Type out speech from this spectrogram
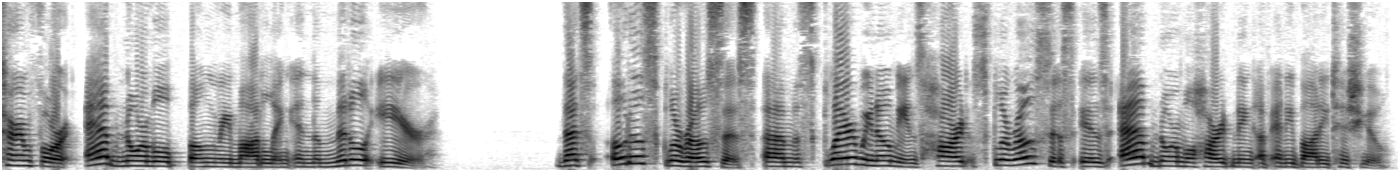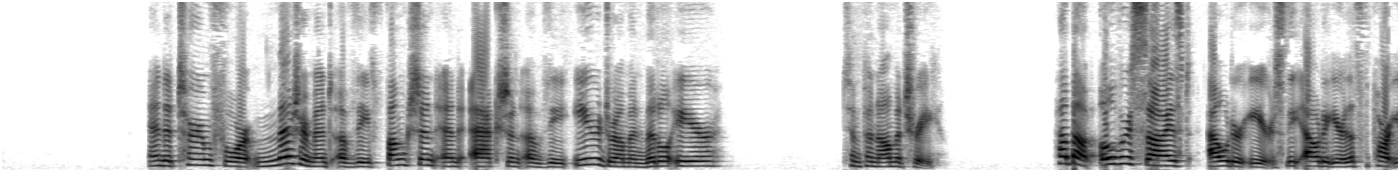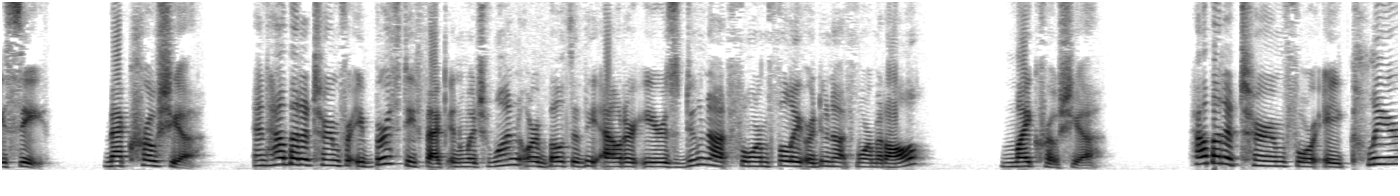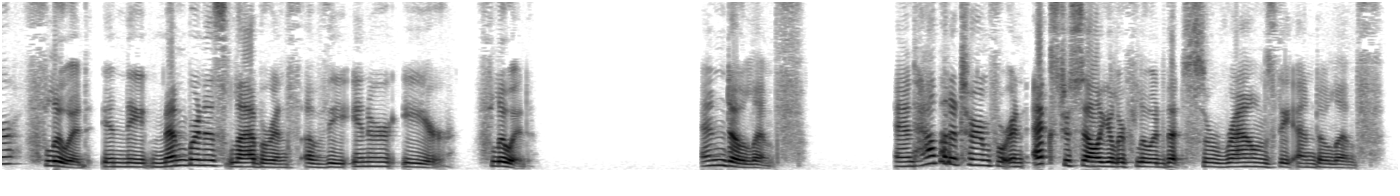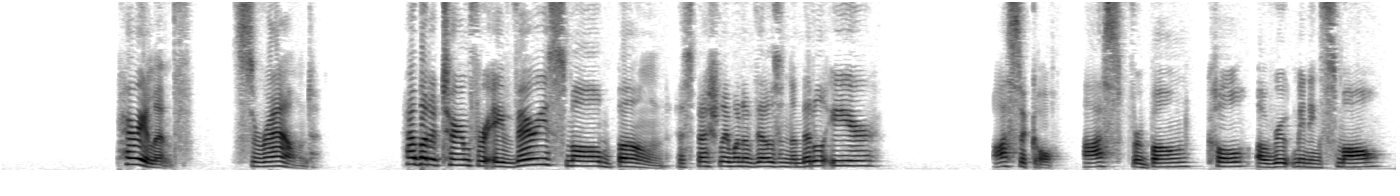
Term for abnormal bone remodeling in the middle ear. That's otosclerosis. Um, we know means hard. Sclerosis is abnormal hardening of any body tissue. And a term for measurement of the function and action of the eardrum and middle ear, tympanometry. How about oversized outer ears? The outer ear, that's the part you see macrotia. And how about a term for a birth defect in which one or both of the outer ears do not form fully or do not form at all? Microtia. How about a term for a clear fluid in the membranous labyrinth of the inner ear? Fluid. Endolymph. And how about a term for an extracellular fluid that surrounds the endolymph? Perilymph surround. How about a term for a very small bone, especially one of those in the middle ear? Ossicle. Os for bone, cul, a root meaning small.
